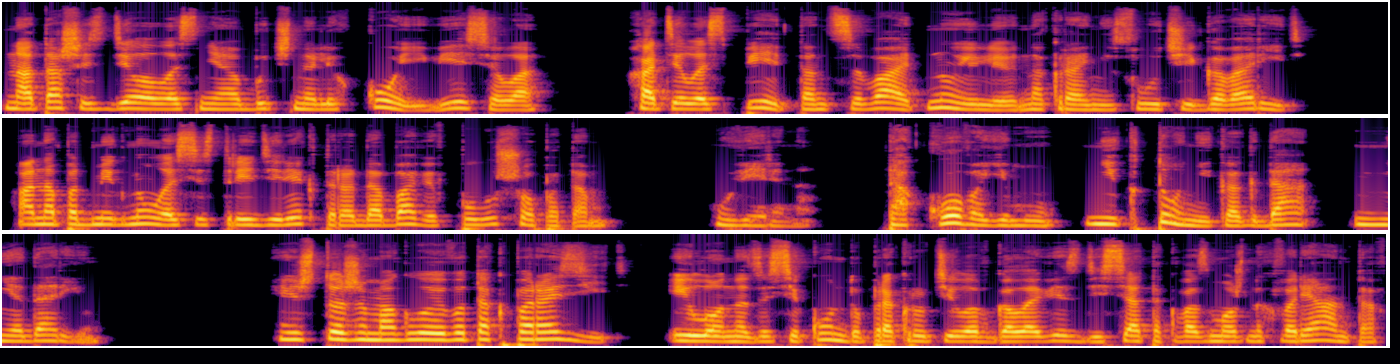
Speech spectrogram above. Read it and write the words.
Наташе сделалось необычно легко и весело. Хотелось петь, танцевать, ну или, на крайний случай, говорить. Она подмигнула сестре директора, добавив полушепотом. Уверена, такого ему никто никогда не дарил. И что же могло его так поразить? Илона за секунду прокрутила в голове с десяток возможных вариантов,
